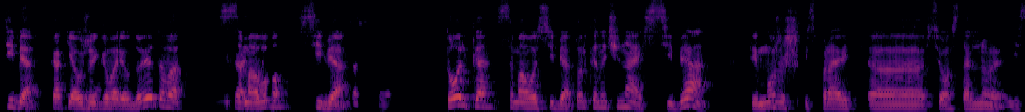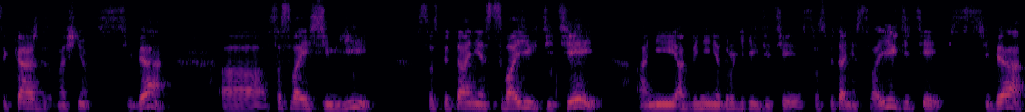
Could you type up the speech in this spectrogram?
Себя. Как я уже говорил до этого, самого себя только самого себя, только начиная с себя, ты можешь исправить э, все остальное. Если каждый начнет с себя, э, со своей семьи, с воспитания своих детей, а не обвинения других детей, с воспитания своих детей, с себя,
